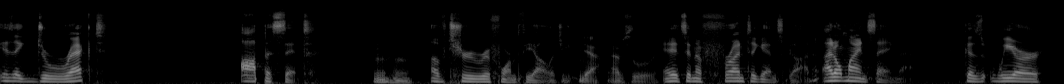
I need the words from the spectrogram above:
is a direct opposite Mm-hmm. of true reform theology Yeah, absolutely. and it's an affront against God. I don't mind saying that because we are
